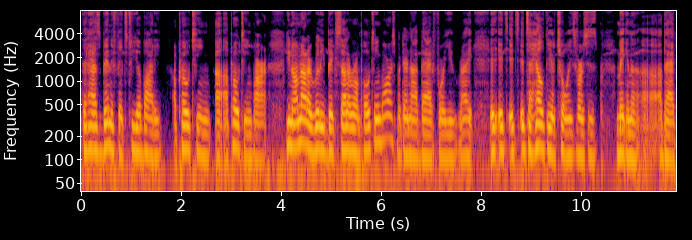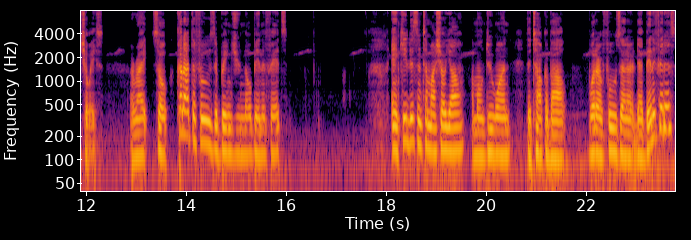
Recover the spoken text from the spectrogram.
that has benefits to your body. A protein, uh, a protein bar. You know, I'm not a really big seller on protein bars, but they're not bad for you, right? It, it's it's it's a healthier choice versus making a, a, a bad choice. All right. So cut out the foods that brings you no benefits. And keep listening to my show, y'all. I'm gonna do one to talk about what are foods that are that benefit us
